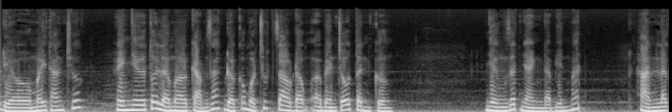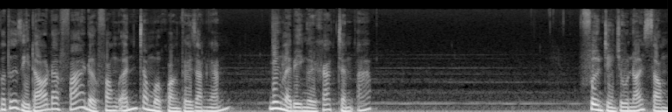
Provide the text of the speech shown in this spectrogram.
điều mấy tháng trước Hình như tôi lờ mờ cảm giác được có một chút dao động ở bên chỗ Tân Cường. Nhưng rất nhanh đã biến mất. Hẳn là có thứ gì đó đã phá được phong ấn trong một khoảng thời gian ngắn. Nhưng lại bị người khác trấn áp Phương Trình Chu nói xong,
